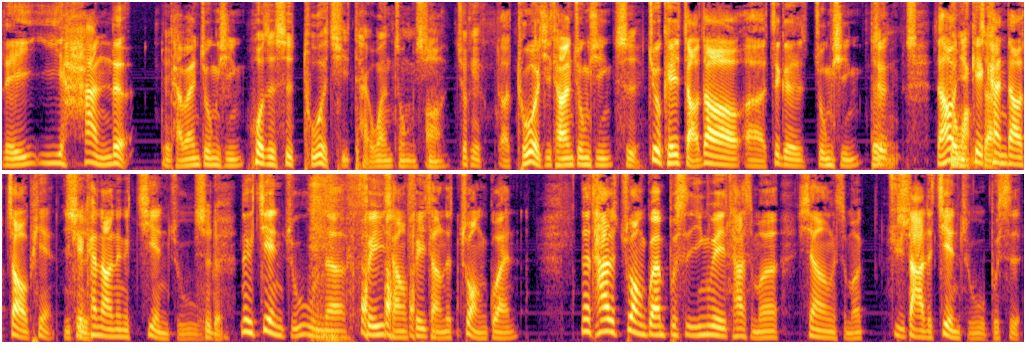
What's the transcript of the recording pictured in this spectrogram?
雷伊汉勒台湾中心，或者是土耳其台湾中心，哦、就可以呃土耳其台湾中心是。就可以找到呃这个中心。对，然后你可以看到照片，你可以看到那个建筑物。是的，那个建筑物呢 非常非常的壮观。那它的壮观不是因为它什么像什么巨大的建筑物，不是，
